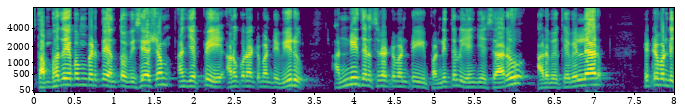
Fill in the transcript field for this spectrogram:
స్తంభదీపం పెడితే ఎంతో విశేషం అని చెప్పి అనుకున్నటువంటి వీరు అన్నీ తెలిసినటువంటి పండితులు ఏం చేశారు? అడవికి వెళ్ళారు. ఎటువంటి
